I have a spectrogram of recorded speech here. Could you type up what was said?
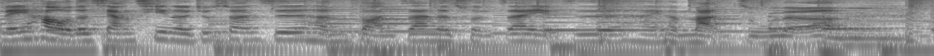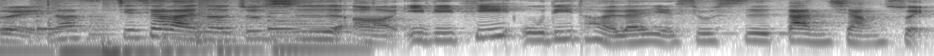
美好的香气呢，就算是很短暂的存在，也是还很满足的。嗯，对，那接下来呢，就是呃 EDT 无敌腿呢，也就是淡香水。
